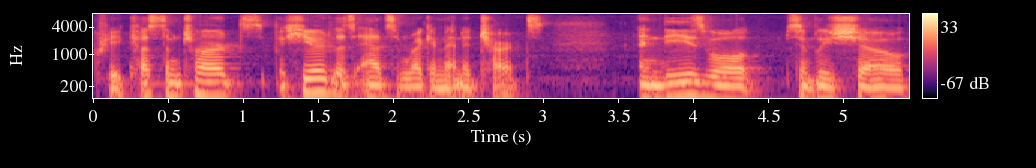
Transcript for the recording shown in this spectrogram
create custom charts, but here let's add some recommended charts. And these will simply show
